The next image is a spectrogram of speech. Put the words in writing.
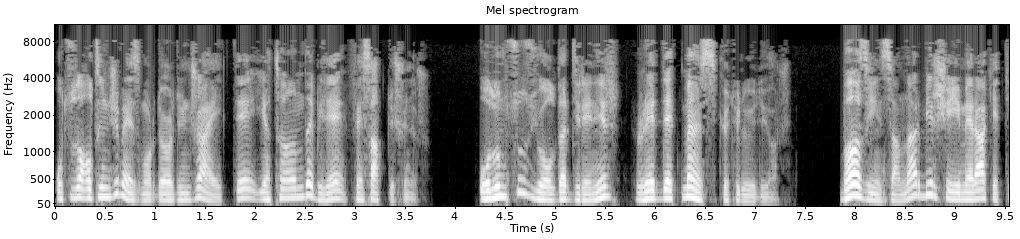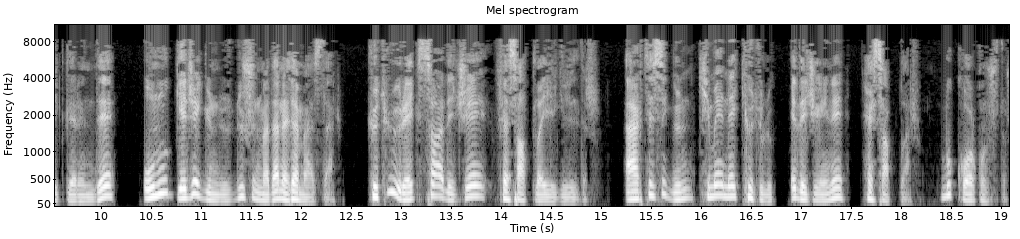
36. mezmur 4. ayette yatağında bile fesat düşünür. Olumsuz yolda direnir, reddetmez kötülüğü diyor. Bazı insanlar bir şeyi merak ettiklerinde onu gece gündüz düşünmeden edemezler. Kötü yürek sadece fesatla ilgilidir. Ertesi gün kime ne kötülük edeceğini hesaplar. Bu korkunçtur.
